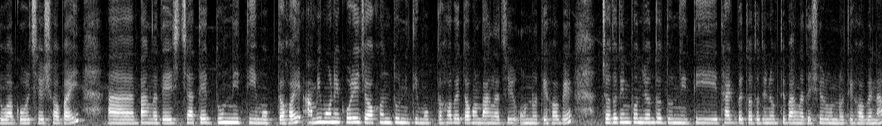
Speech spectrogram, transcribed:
দোয়া করছে সবাই। বাংলাদেশ যাতে দুর্নীতি মুক্ত হয়। আমি মনে করি যখন দুর্নীতি মুক্ত হবে তখন বাংলাদেশের উন্নতি হবে। যতদিন পর্যন্ত দুর্নীতি থাকবে ততদিন অবধি বাংলাদেশের উন্নতি হবে না।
